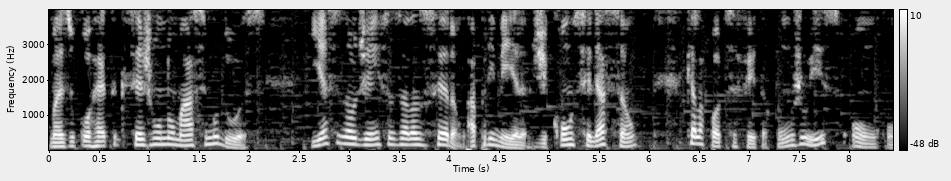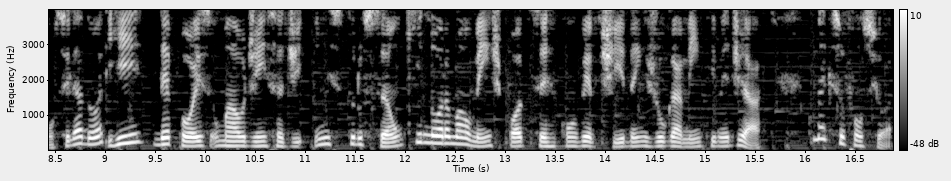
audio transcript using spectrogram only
mas o correto é que sejam no máximo duas. E essas audiências elas serão a primeira de conciliação, que ela pode ser feita com um juiz ou um conciliador, e depois uma audiência de instrução, que normalmente pode ser convertida em julgamento imediato. Como é que isso funciona?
